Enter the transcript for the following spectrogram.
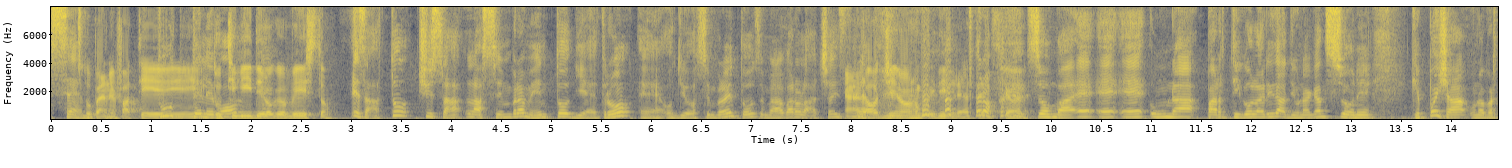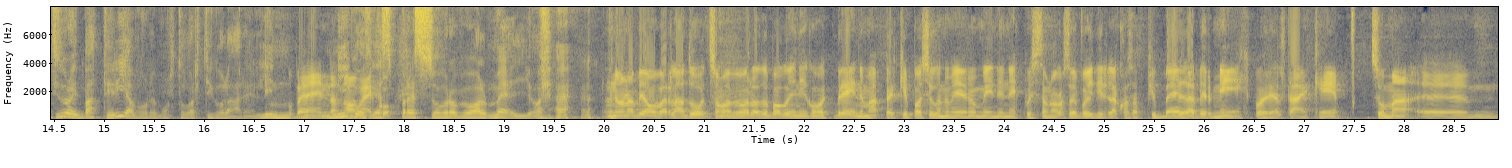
Sempre. Stupendo, infatti tutti volte, i video che ho visto. Esatto, ci sta l'assembramento dietro, eh, oddio, assembramento sembra una parolaccia. Eh, oggi non lo puoi dire, Però, insomma, è, è, è una particolarità di una canzone che poi ha una partitura di batteria pure molto particolare. Lì Stupenda, Nico no, si ecco. è espresso proprio al meglio. Cioè. Non abbiamo parlato, insomma, abbiamo parlato poco di Nico McBrain, ma perché poi secondo me Iron Maiden, e questa è una cosa che voglio dire, la cosa più bella per me, che poi in realtà è che insomma, ehm,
